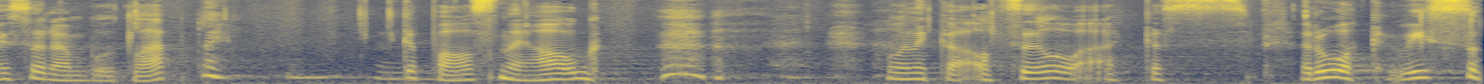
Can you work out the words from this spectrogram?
mēs varam būt lepni, ka palsne aug. Unikāli cilvēki, kas roka visu,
